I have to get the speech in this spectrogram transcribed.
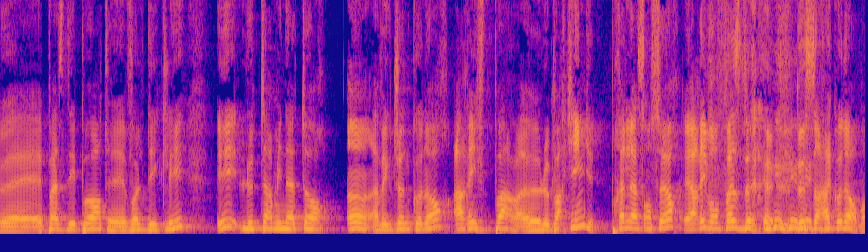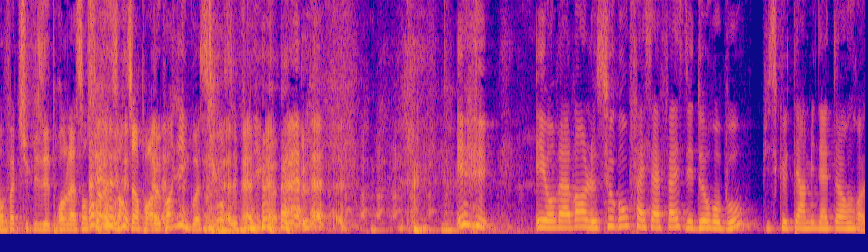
euh, elle passe des portes, elle vole des clés. Et le Terminator 1 avec John Connor arrive par euh, le parking, prennent l'ascenseur et arrive en face de, de Sarah Connor. Mais en fait, il suffisait de prendre l'ascenseur et de sortir par le parking, quoi. C'est bon, c'est fini. Quoi. Et, et on va avoir le second face-à-face des deux robots, puisque Terminator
